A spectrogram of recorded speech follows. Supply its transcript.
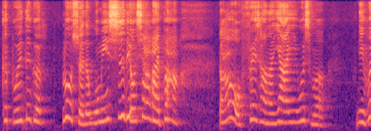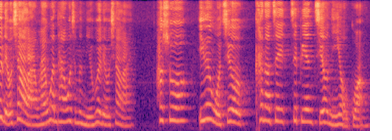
该不会那个落水的无名尸留下来吧？”然后我非常的讶异，为什么你会留下来？我还问他为什么你会留下来。他说：“因为我只有看到这这边只有你有光，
